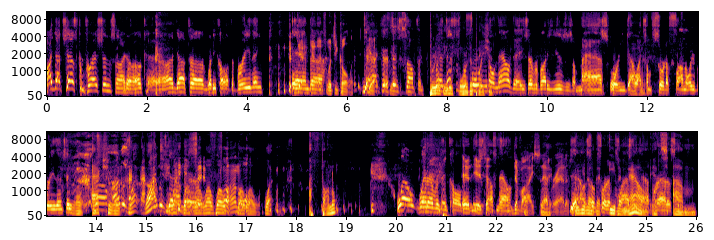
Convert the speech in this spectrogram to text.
I got chest compressions. And I go, okay. I got, uh, what do you call it, the breathing. yeah, And yeah, uh, that's what you call it. yeah, I could think something. But Breathing this is for the before, you know, nowadays everybody uses a mask or you got like some sort of funnel you breathe into. Well, actually, I was- what? What? was Wait, down whoa, whoa, whoa, whoa, whoa, whoa, what? A funnel? Well, whatever they call that It, new it's stuff a now. device Right. apparatus. Yeah, well, you know some that sort of even plastic now apparatus. it's um,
